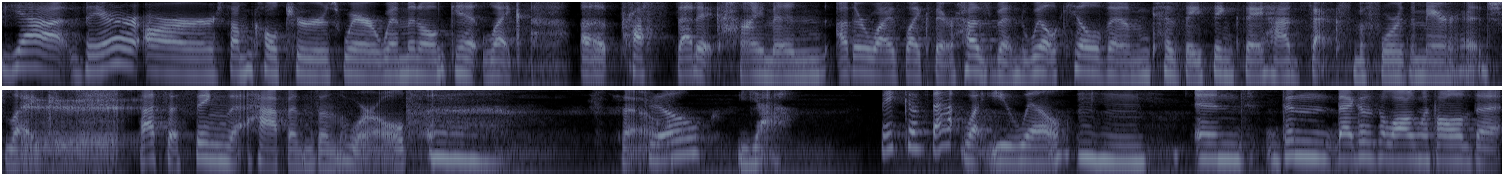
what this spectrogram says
Yeah, there are some cultures where women will get like a prosthetic hymen, otherwise, like their husband will kill them because they think they had sex before the marriage. Like, that's a thing that happens in the world. So, still. yeah. Make of that what you will. Mm-hmm. And then that goes along with all of the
